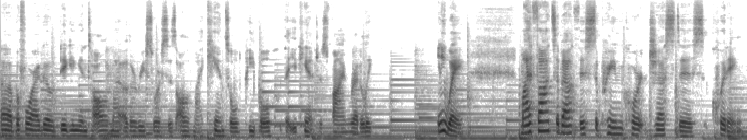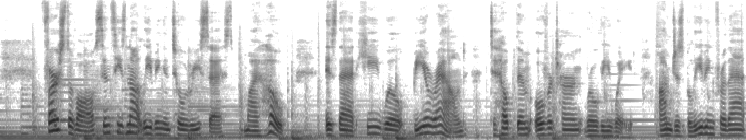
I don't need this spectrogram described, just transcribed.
uh, before I go digging into all of my other resources, all of my canceled people that you can't just find readily. Anyway, my thoughts about this Supreme Court justice quitting. First of all, since he's not leaving until recess, my hope is that he will be around to help them overturn Roe v. Wade. I'm just believing for that.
